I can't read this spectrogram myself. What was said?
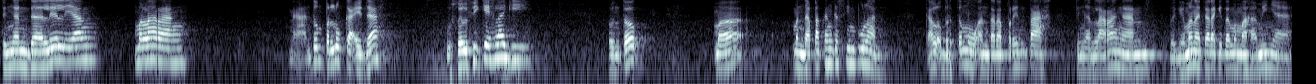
dengan dalil yang melarang. Nah, antum perlu kaidah usul fikih lagi untuk mendapatkan kesimpulan. Kalau bertemu antara perintah dengan larangan, bagaimana cara kita memahaminya?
